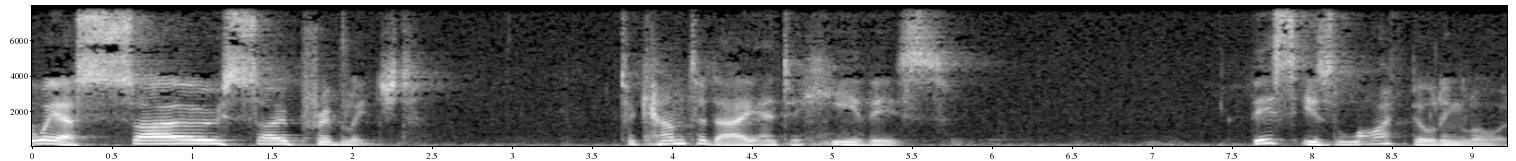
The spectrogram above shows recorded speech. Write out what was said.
we are so, so privileged to come today and to hear this. This is life building, Lord.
